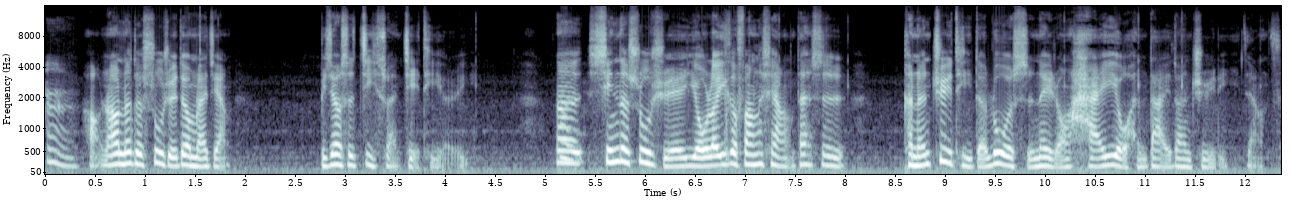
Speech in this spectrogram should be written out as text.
嗯，好，然后那个数学对我们来讲比较是计算解题而已，那新的数学有了一个方向，但是。可能具体的落实内容还有很大一段距离，这样子。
